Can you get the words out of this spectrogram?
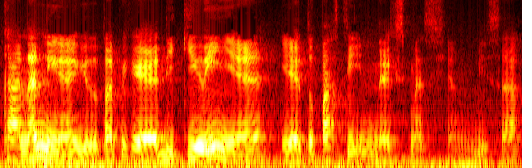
kanannya gitu tapi kayak di kirinya yaitu pasti index match yang bisa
